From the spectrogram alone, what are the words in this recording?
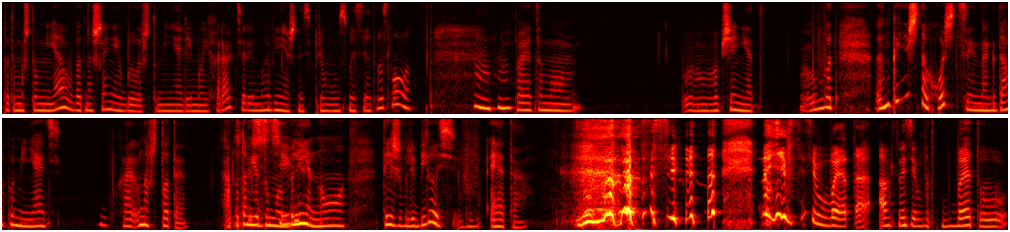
Потому что у меня в отношениях было, что меняли мой характер, и мою внешность в прямом смысле этого слова. Поэтому э, вообще нет. Вот, ну, конечно, хочется иногда поменять ну, что-то. А потом я думаю, Стиль. блин, но ты же влюбилась в это. Не в смысле в это, а в смысле вот в эту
